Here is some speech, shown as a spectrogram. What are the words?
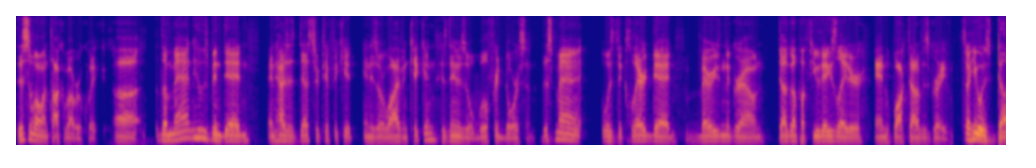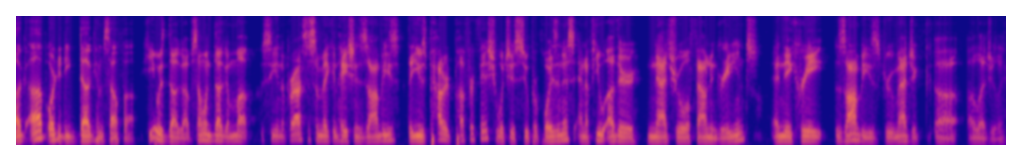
This is what I want to talk about real quick. Uh, the man who's been dead and has his death certificate and is alive and kicking. His name is Wilfred Doricent. This man was declared dead, buried in the ground, dug up a few days later, and walked out of his grave. So he was dug up, or did he dug himself up? He was dug up. Someone dug him up. See, in the process of making Haitian zombies, they use powdered pufferfish, which is super poisonous, and a few other natural found ingredients. And they create zombies through magic, uh, allegedly.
